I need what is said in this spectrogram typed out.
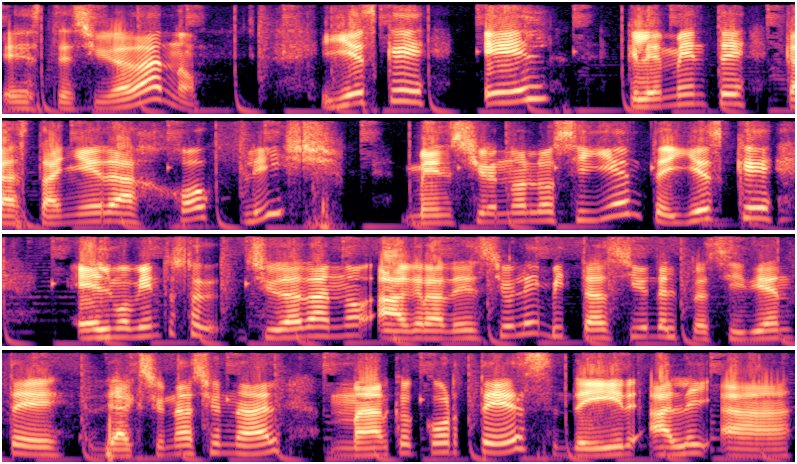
este, Ciudadano. Y es que él, Clemente Castañeda Hofflish, mencionó lo siguiente, y es que el Movimiento Ciudadano agradeció la invitación del presidente de Acción Nacional, Marco Cortés, de ir a,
